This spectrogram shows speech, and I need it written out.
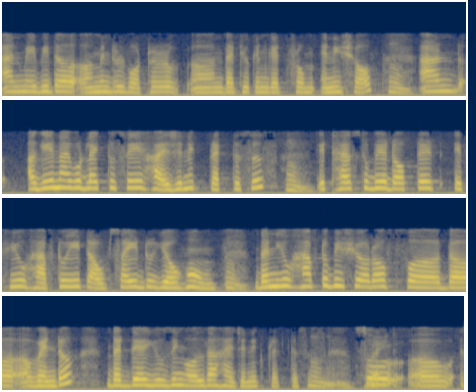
and maybe the uh, mineral water uh, that you can get from any shop. And again, I would like to say hygienic practices. It has to be adopted. If you have to eat outside your home, then you have to be sure of uh, the uh, vendor that they are using all the hygienic practices. So, uh,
